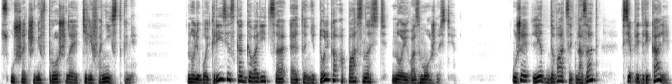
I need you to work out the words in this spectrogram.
с ушедшими в прошлое телефонистками. Но любой кризис, как говорится, это не только опасность, но и возможности. Уже лет 20 назад все предрекали,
